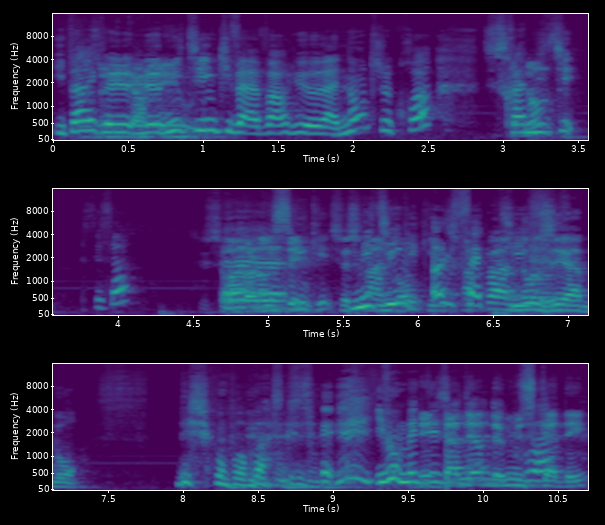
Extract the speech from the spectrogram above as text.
il paraît que le, meeting qui va avoir lieu à Nantes, je crois, ce sera un meeting. C'est ça? Ce sera Euh, un meeting qui- ce sera un meeting meeting qui ne sera pas olfactif. nauséabond. Mais je comprends pas ce que c'est. Ils vont mettre Des des, odeurs de de quoi? muscadet.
